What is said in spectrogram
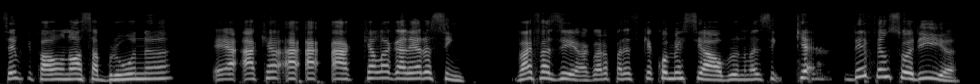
sempre que falam, nossa, Bruna, é aque- a- a- aquela galera assim, vai fazer, agora parece que é comercial, Bruna, mas assim, que é defensoria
